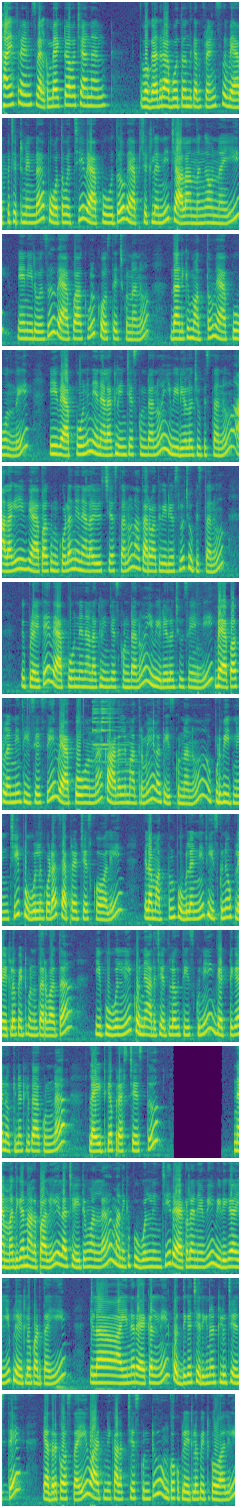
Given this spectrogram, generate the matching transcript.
Hi friends welcome back to our channel. Ugadi రాబోతోంది కదా friends వేప చెట్టు నిండా పూత వచ్చి వేప పువ్వుతో వేప చెట్లన్నీ చాలా అందంగా ఉన్నాయి. నేను ఈరోజు వేప ఆకులు కోసి తెచ్చుకున్నాను. దానికి మొత్తం వేప పువ్వు ఉంది. ఈ వేప పువ్వుని నేను ఎలా క్లీన్ చేసుకుంటానో ఈ వీడియోలో చూపిస్తాను. అలాగే ఈ వేపాకును కూడా నేను ఎలా యూజ్ చేస్తానో నా తర్వాత వీడియోస్లో చూపిస్తాను. ఇప్పుడైతే వేప పువ్వుని నేను అలా క్లీన్ చేసుకుంటాను. ఈ వీడియోలో చూసేయండి. వేపాకులన్నీ తీసేసి వేప పువ్వు ఉన్న కాడల్ని మాత్రమే ఇలా తీసుకున్నాను. ఇప్పుడు వీటి నుంచి పువ్వులను కూడా సెపరేట్ చేసుకోవాలి. ఇలా మొత్తం పువ్వులన్నీ తీసుకుని ఒక ప్లేట్లో పెట్టుకున్న తర్వాత ఈ పువ్వుల్ని కొన్ని అరచేతిలోకి తీసుకుని గట్టిగా నొక్కినట్లు కాకుండా లైట్గా ప్రెస్ చేస్తూ నెమ్మదిగా నలపాలి. ఇలా చేయటం వల్ల మనకి పువ్వుల నుంచి రేకలు అనేవి విడిగా అయ్యి ప్లేట్లో పడతాయి. ఇలా అయిన రేఖల్ని కొద్దిగా చెరిగినట్లు చేస్తే ఎదరకు వస్తాయి వాటిని కలెక్ట్ చేసుకుంటూ ఇంకొక ప్లేట్లో పెట్టుకోవాలి.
